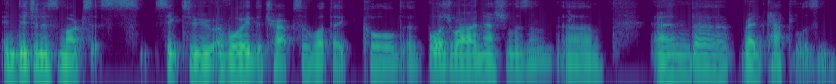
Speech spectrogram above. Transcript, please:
indigenous Marxists, seek to avoid the traps of what they called bourgeois nationalism um, and uh, red capitalism?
